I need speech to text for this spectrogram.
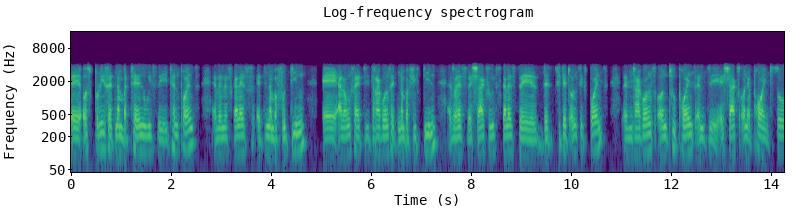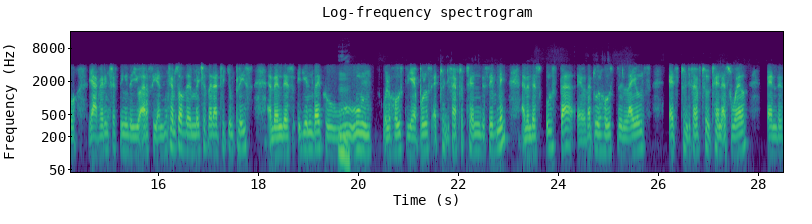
uh, Ospreys at number 10 with the 10 points, and then the Scarlets at number 14 uh, alongside the Dragons at number 15, as well as the Sharks with Scarlets they, uh, seated on six points, and Dragons on two points, and the uh, Sharks on a point. So, yeah, very interesting in the URC. And in terms of the matches that are taking place, and then there's Edinburgh who, mm. who will host the uh, Bulls at 25 to 10 this evening, and then there's Ulster uh, that will host the Lions at 25 to 10 as well and the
